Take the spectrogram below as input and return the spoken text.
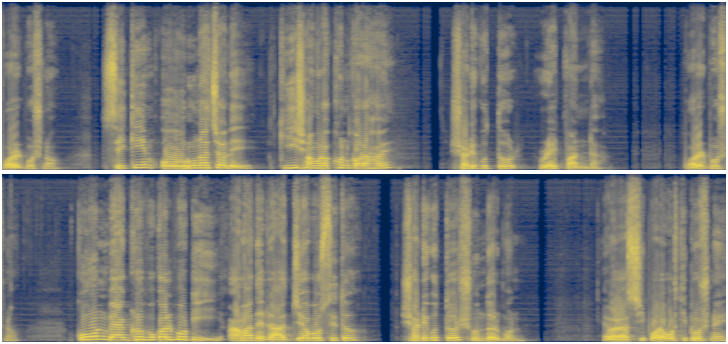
পরের প্রশ্ন, সিকিম ও অরুণাচলে কি সংরক্ষণ করা হয়? সঠিক উত্তর রেড পান্ডা। পরের প্রশ্ন কোন ব্যাঘ্র প্রকল্পটি আমাদের রাজ্যে অবস্থিত? সঠিক উত্তর সুন্দরবন। এবার আসছি পরবর্তী প্রশ্নে।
